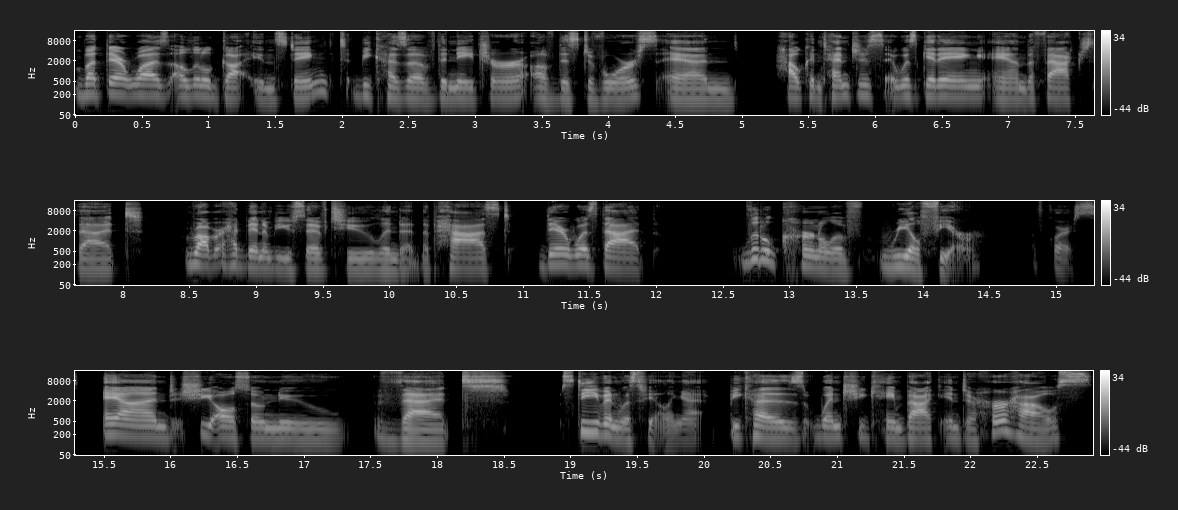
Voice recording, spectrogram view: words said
But there was a little gut instinct because of the nature of this divorce and how contentious it was getting, and the fact that Robert had been abusive to Linda in the past. There was that little kernel of real fear. Of course. And she also knew that Stephen was feeling it because when she came back into her house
